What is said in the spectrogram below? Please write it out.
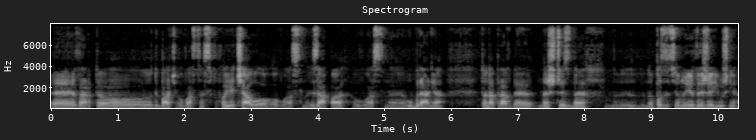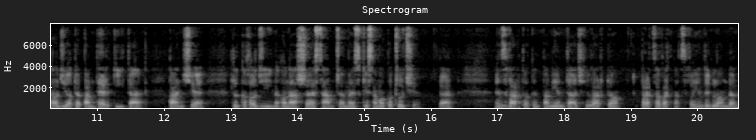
E, warto dbać o własne swoje ciało, o własny zapach, o własne ubrania. To naprawdę mężczyznę y, no, pozycjonuje wyżej, już nie chodzi o te panterki, tak? Pancie, tylko chodzi o nasze samcze męskie samopoczucie, tak? Więc warto o tym pamiętać, warto pracować nad swoim wyglądem.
